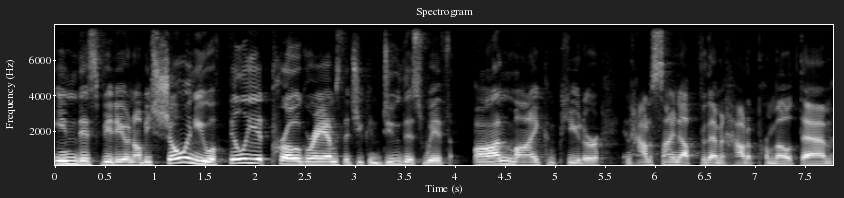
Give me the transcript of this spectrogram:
in this video and I'll be showing you affiliate programs that you can do this with on my computer and how to sign up for them and how to promote them.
